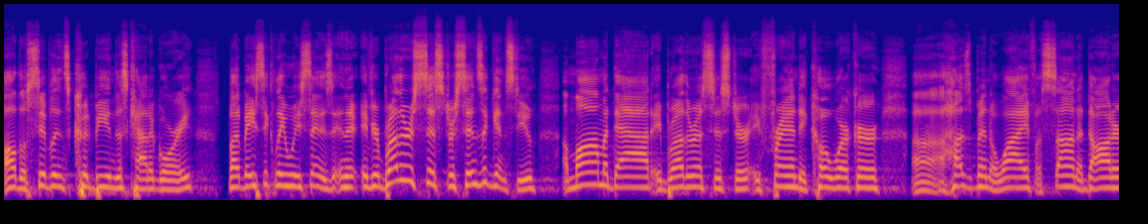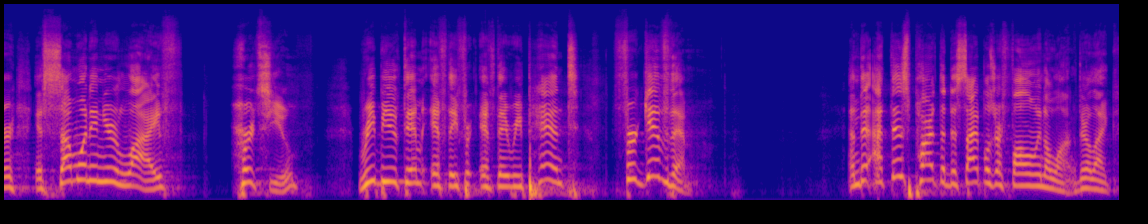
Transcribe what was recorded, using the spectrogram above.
although siblings could be in this category. But basically, what he's saying is if your brother or sister sins against you, a mom, a dad, a brother, a sister, a friend, a coworker, uh, a husband, a wife, a son, a daughter, if someone in your life hurts you, rebuke them. If they, if they repent, forgive them. And the, at this part, the disciples are following along. They're like,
